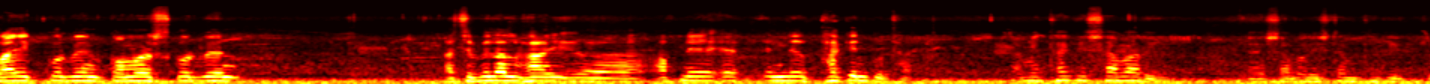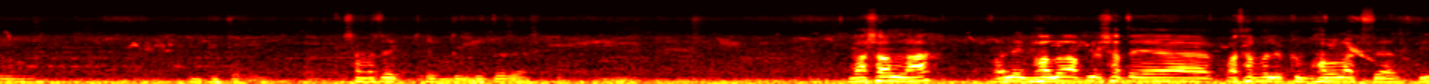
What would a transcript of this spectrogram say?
লাইক করবেন কমেন্টস করবেন। আচ্ছা বেলাল ভাই আপনি থাকেন কোথায়? আমি থাকি সাভারে। সাভার স্ট্যান্ড থেকে একটু ভিতরে। সমাজে একটু ভিতরে আর কি মাশাল্লাহ অনেক ভালো। আপনার সাথে কথা বলে খুব ভালো লাগছে আর কি।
